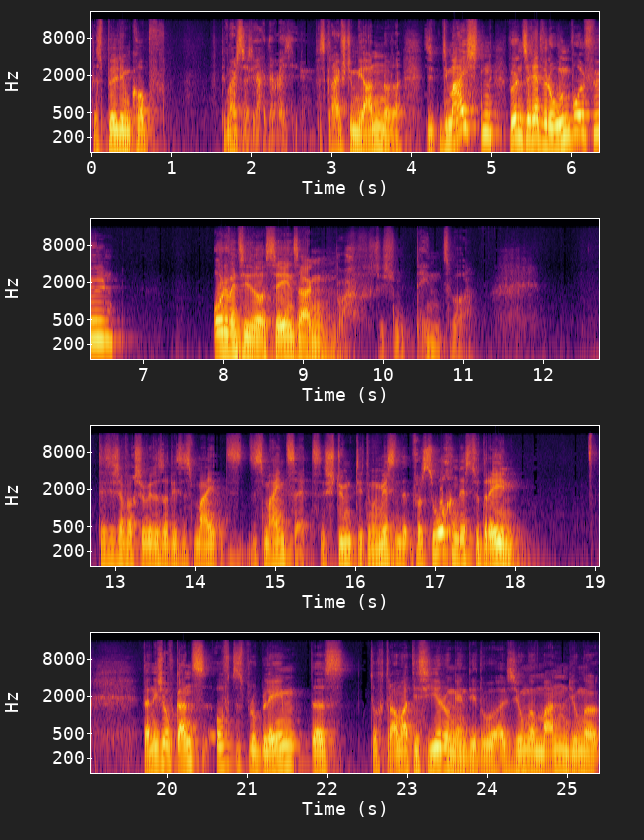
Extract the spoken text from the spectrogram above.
Das Bild im Kopf. Die meisten sagen, ja, was greifst du mir an? Oder die, die meisten würden sich entweder unwohl fühlen oder wenn sie so sehen, sagen, boah, was ist mit denen zwar? Das ist einfach schon wieder so dieses das Mindset. Das stimmt nicht. Und wir müssen versuchen, das zu drehen dann ist oft ganz oft das Problem, dass durch Traumatisierungen, die du als junger Mann, junger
